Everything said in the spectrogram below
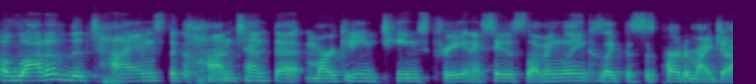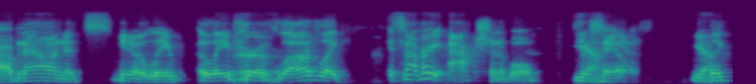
a lot of the times the content that marketing teams create and i say this lovingly because like this is part of my job now and it's you know lab- a labor of love like it's not very actionable yeah. for sales yeah like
